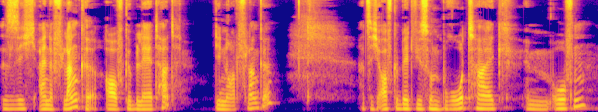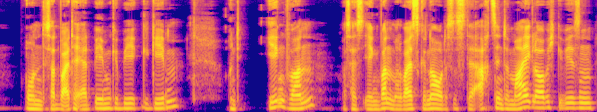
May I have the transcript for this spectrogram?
sich eine Flanke aufgebläht hat, die Nordflanke. Hat sich aufgebläht wie so ein Brotteig im Ofen. Und es hat weiter Erdbeben gebe- gegeben. Irgendwann, was heißt irgendwann, man weiß genau, das ist der 18. Mai, glaube ich, gewesen,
